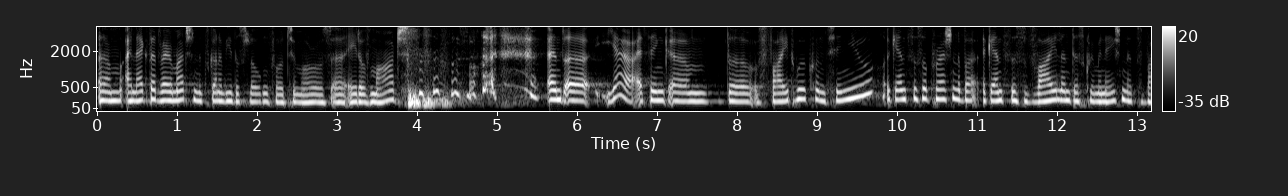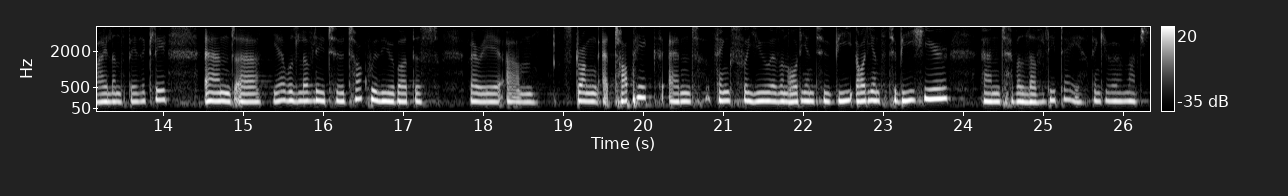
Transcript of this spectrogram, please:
Um, I like that very much, and it's going to be the slogan for tomorrow's uh, 8th of March. so, and uh, yeah, I think um, the fight will continue against this oppression, against this violent discrimination. It's violence, basically. And uh, yeah, it was lovely to talk with you about this very. Um, strong uh, topic and thanks for you as an audience to be audience to be here and have a lovely day thank you very much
